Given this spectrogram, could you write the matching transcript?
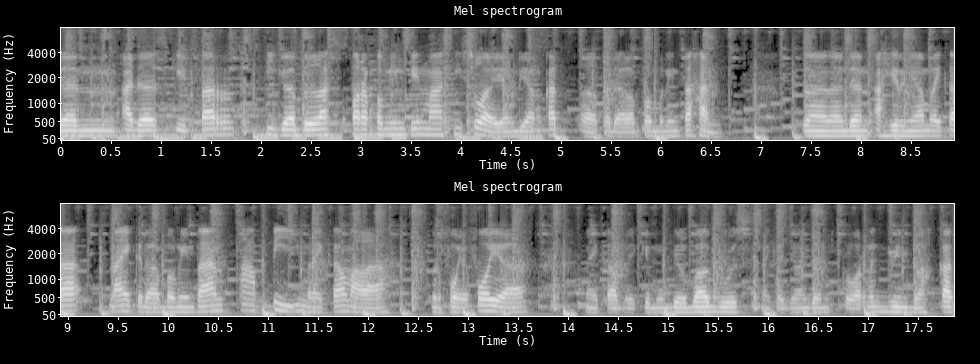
dan ada sekitar 13 orang pemimpin mahasiswa yang diangkat uh, ke dalam pemerintahan. Dan, dan akhirnya mereka naik ke dalam pemerintahan tapi mereka malah berfoya-foya. Mereka memiliki mobil bagus mereka jalan-jalan ke luar negeri bahkan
